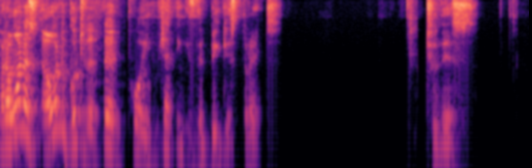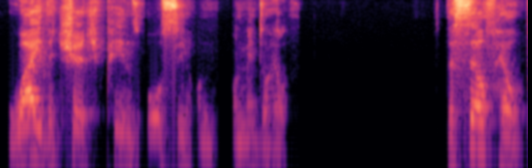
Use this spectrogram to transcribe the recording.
But I want us I want to go to the third point, which I think is the biggest threat to this. Why the church pins all sin on, on mental health. The self-help,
